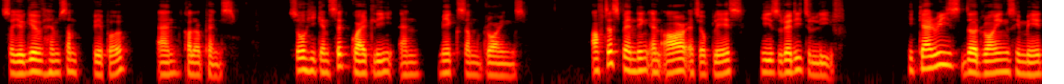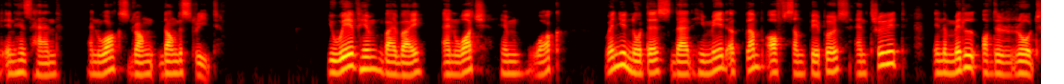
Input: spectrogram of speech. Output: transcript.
so you give him some paper and color pens so he can sit quietly and make some drawings. After spending an hour at your place, he is ready to leave. He carries the drawings he made in his hand and walks down, down the street. You wave him bye bye and watch him walk when you notice that he made a clump of some papers and threw it in the middle of the road.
